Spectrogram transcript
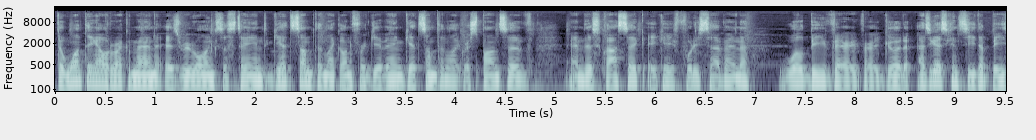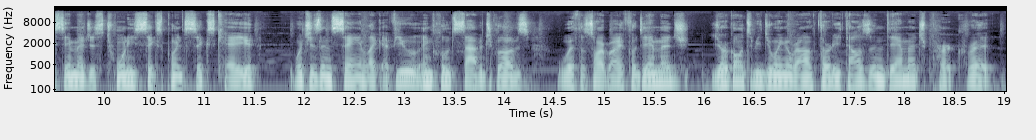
The one thing I would recommend is rerolling Sustained, get something like Unforgiving, get something like Responsive, and this classic AK-47 will be very, very good. As you guys can see, the base damage is 26.6k, which is insane. Like if you include Savage Gloves with assault rifle damage, you're going to be doing around 30,000 damage per crit.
